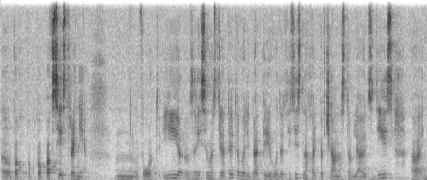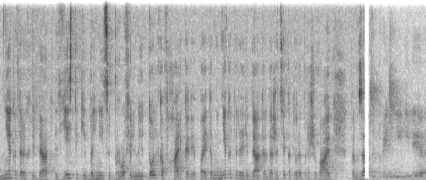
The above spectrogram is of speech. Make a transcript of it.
э, по- по всей стране. Вот. И в зависимости от этого ребят переводят. Естественно, харьковчан оставляют здесь. А, Некоторых ребят, есть такие больницы профильные только в Харькове, поэтому некоторые ребята, даже те, которые проживают там в Западной Украине или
